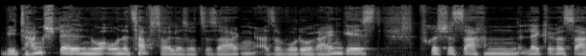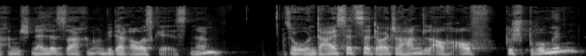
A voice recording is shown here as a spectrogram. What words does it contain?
wie Tankstellen, nur ohne Zapfsäule sozusagen. Also wo du reingehst, frische Sachen, leckere Sachen, schnelle Sachen und wieder rausgehst. Ne? So, und da ist jetzt der deutsche Handel auch aufgesprungen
